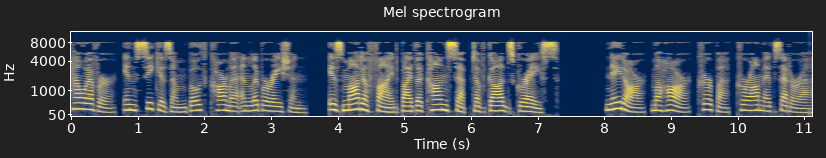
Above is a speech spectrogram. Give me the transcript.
However, in Sikhism, both karma and liberation is modified by the concept of God's grace. Nadar, Mahar, Kirpa, Karam etc.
